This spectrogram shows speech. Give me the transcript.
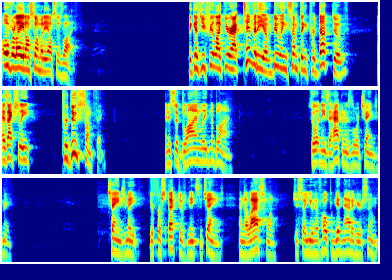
overlay it on somebody else's life. Because you feel like your activity of doing something productive has actually produced something. And it's just blind leading the blind. So what needs to happen is, Lord, change me. Change me. Your perspective needs to change. And the last one, just so you have hope of getting out of here soon.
